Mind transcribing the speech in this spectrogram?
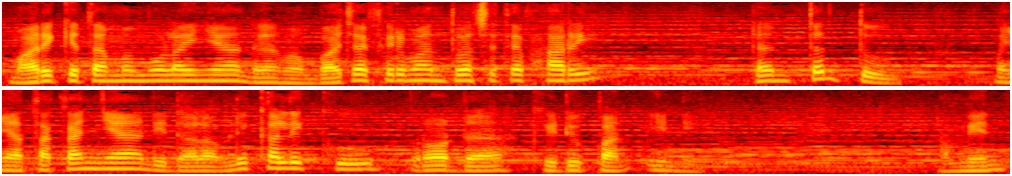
Mari kita memulainya dengan membaca firman Tuhan setiap hari dan tentu menyatakannya di dalam lika-liku roda kehidupan ini. Amin.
